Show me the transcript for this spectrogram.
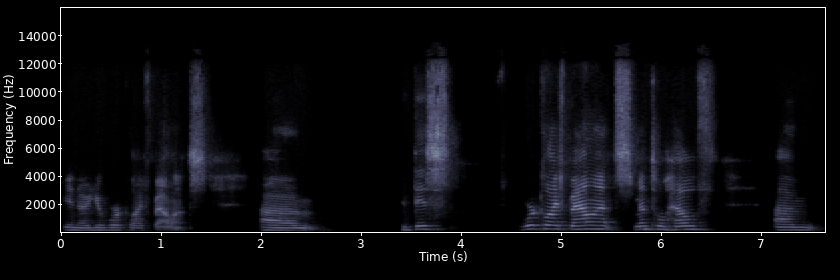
you know, your work-life balance. Um, this work-life balance, mental health, um,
